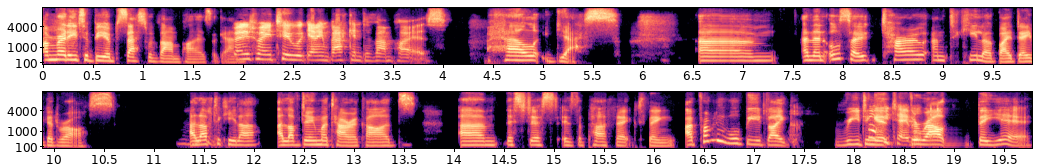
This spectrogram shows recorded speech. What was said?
I'm ready to be obsessed with vampires again. 2022, we're getting back into vampires. Hell yes. Um, and then also Tarot and Tequila by David Ross. I love Mm. tequila. I love doing my tarot cards. Um, this just is the perfect thing. I probably will be like reading Coffee it throughout the year.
